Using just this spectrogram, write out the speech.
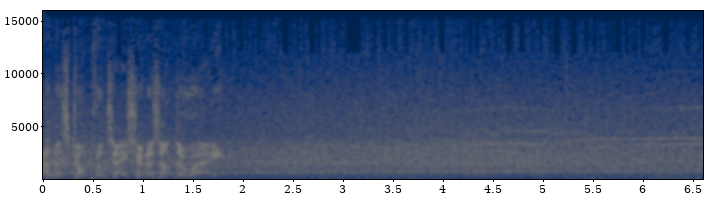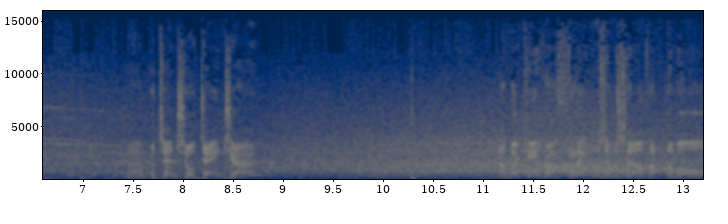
And this confrontation is underway. Now potential danger. And the keeper flings himself at the ball.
